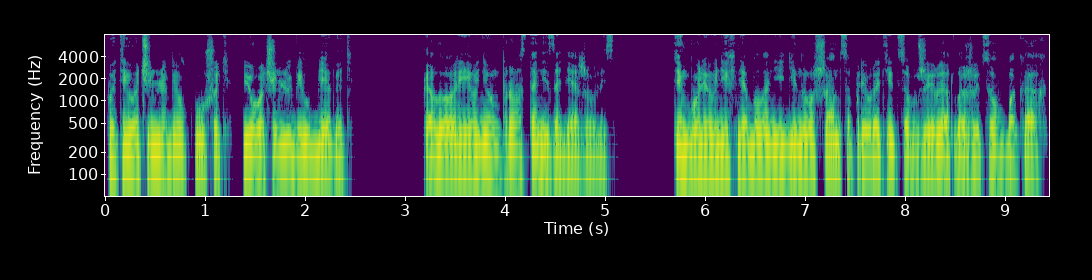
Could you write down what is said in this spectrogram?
хоть и очень любил кушать и очень любил бегать. Калории в нем просто не задерживались. Тем более у них не было ни единого шанса превратиться в жир и отложиться в боках.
